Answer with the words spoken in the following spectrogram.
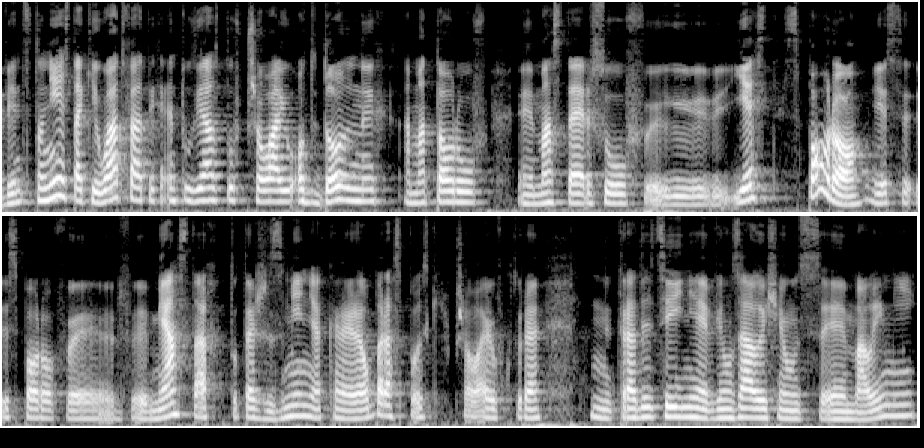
więc to nie jest takie łatwe, a tych entuzjastów przełaju oddolnych, amatorów, e, mastersów e, jest sporo. Jest sporo w, w miastach. To też zmienia krajobraz polskich przełajów, które tradycyjnie wiązały się z małymi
